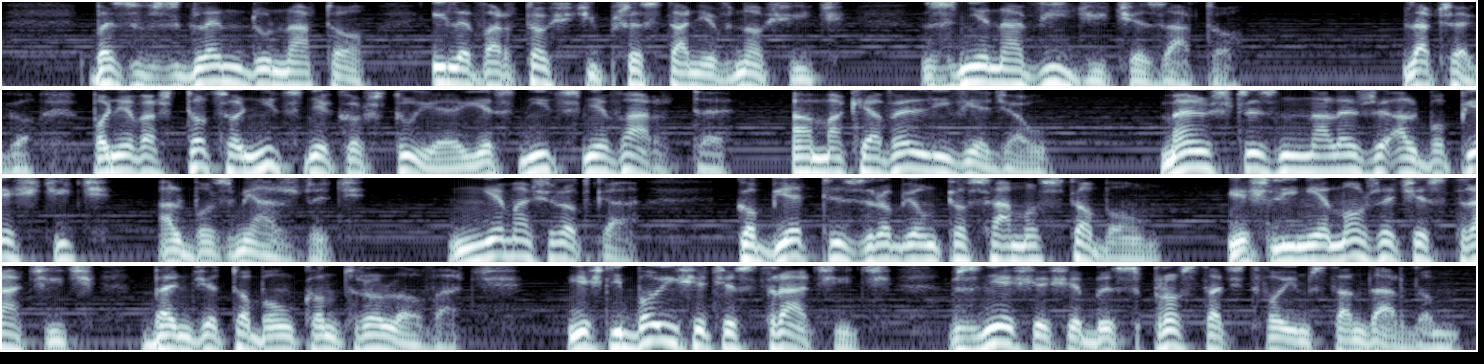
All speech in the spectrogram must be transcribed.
bez względu na to, ile wartości przestanie wnosić, znienawidzi cię za to. Dlaczego? Ponieważ to, co nic nie kosztuje, jest nic nie warte. A Machiavelli wiedział, mężczyzn należy albo pieścić, albo zmiażdżyć. Nie ma środka. Kobiety zrobią to samo z tobą. Jeśli nie może cię stracić, będzie tobą kontrolować. Jeśli boi się cię stracić, wzniesie się, by sprostać twoim standardom.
